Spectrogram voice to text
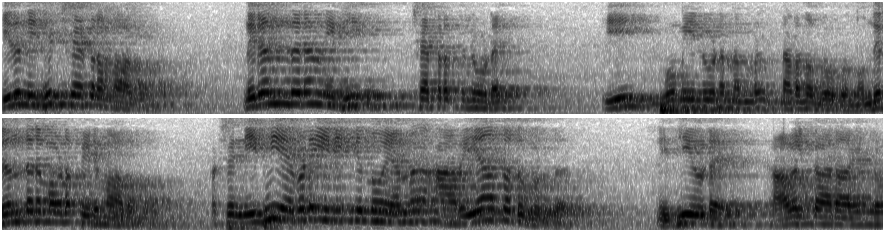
ഇത് നിധിക്ഷേത്രമാകും നിരന്തരം നിധി ക്ഷേത്രത്തിലൂടെ ഈ ഭൂമിയിലൂടെ നമ്മൾ നടന്നു പോകുന്നു. നിരന്തരം അവിടെ പെരുമാറുന്നു. പക്ഷെ നിധി എവിടെ ഇരിക്കുന്നു എന്ന് അറിയാത്തതുകൊണ്ട് നിധിയുടെ കാവൽക്കാരായിട്ടോ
